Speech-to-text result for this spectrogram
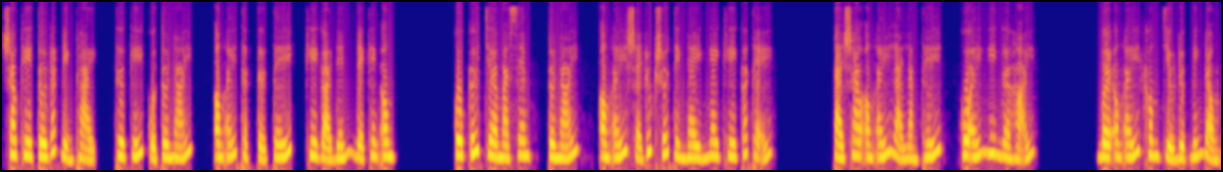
Sau khi tôi gác điện thoại, thư ký của tôi nói, ông ấy thật tử tế khi gọi đến để khen ông. Cô cứ chờ mà xem, tôi nói, ông ấy sẽ rút số tiền này ngay khi có thể. Tại sao ông ấy lại làm thế? Cô ấy nghi ngờ hỏi. Bởi ông ấy không chịu được biến động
